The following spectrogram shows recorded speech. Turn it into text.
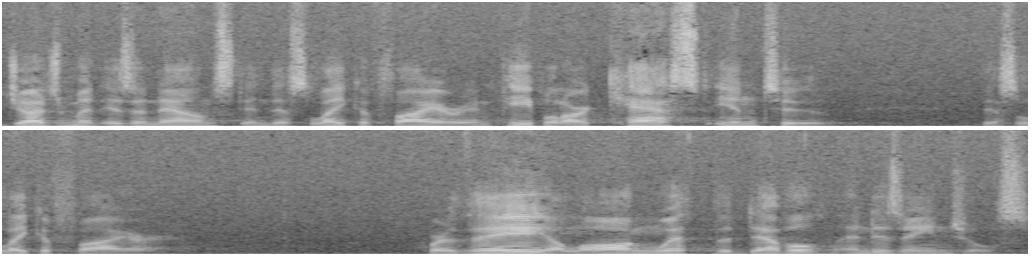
judgment is announced in this lake of fire, and people are cast into this lake of fire, where they, along with the devil and his angels,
